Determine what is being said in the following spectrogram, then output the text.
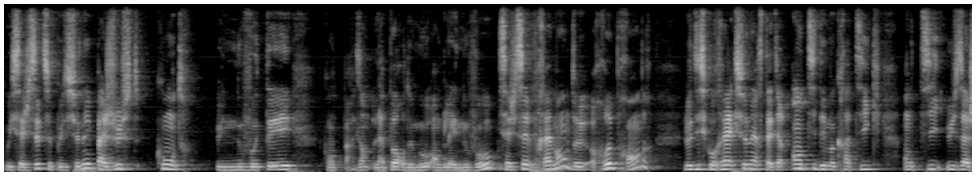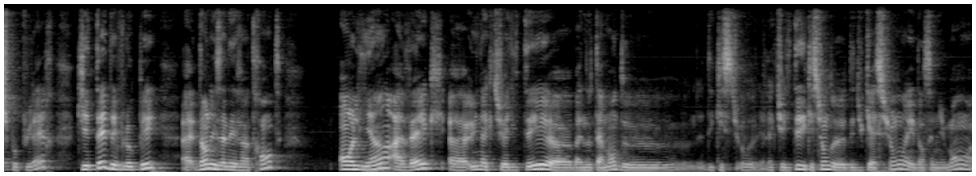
où il s'agissait de se positionner pas juste contre une nouveauté, contre par exemple l'apport de mots anglais nouveaux, il s'agissait vraiment de reprendre le discours réactionnaire, c'est-à-dire antidémocratique, anti-usage populaire, qui était développé euh, dans les années 20-30 en lien avec euh, une actualité, euh, bah, notamment de, des questions, l'actualité des questions d'éducation et d'enseignement.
